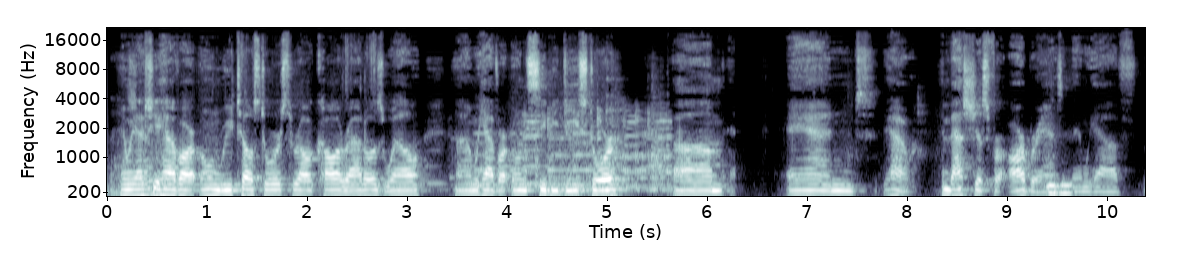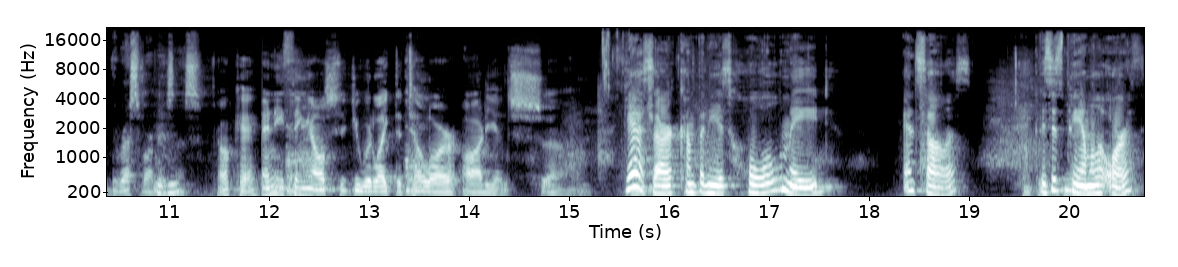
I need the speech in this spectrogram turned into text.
that's And we great. actually have our own retail stores throughout Colorado as well. Um, we have our own CBD store. Um, and yeah, and that's just for our brands. And then we have the rest of our business. Okay. Anything else that you would like to tell our audience? Uh, Yes, our company is WholeMade and Salus. This is Pamela Orth.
